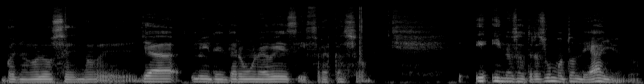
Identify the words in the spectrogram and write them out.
bueno, no lo sé, ¿no? Eh, ya lo intentaron una vez y fracasó. Y, y nos atrasó un montón de años, ¿no?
